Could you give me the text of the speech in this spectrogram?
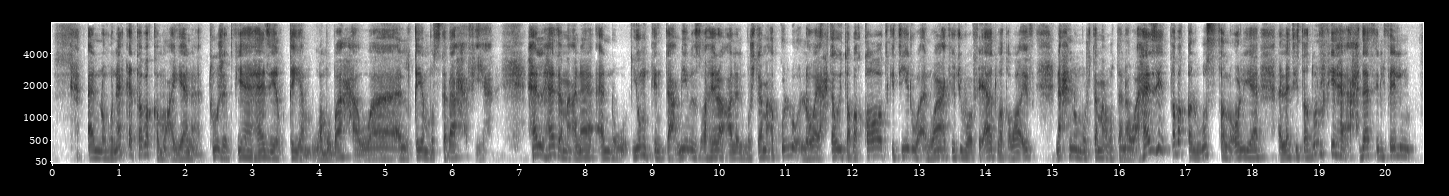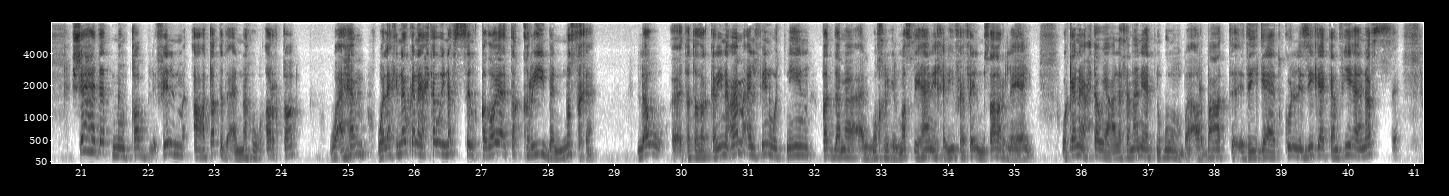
أن هناك طبقة معينة توجد فيها هذه القيم ومباحة والقيم مستباحة فيها. هل هذا معناه أنه يمكن تعميم الظاهرة على المجتمع كله اللي هو يحتوي طبقات كتير وأنواع كتير وفئات وطوائف نحن مجتمع متنوع. هذه الطبقة الوسطى العليا التي تدور فيها أحداث الفيلم شهدت من قبل. فيلم أعتقد أنه أرقى وأهم ولكنه كان يحتوي نفس القضايا تقريبا نسخة. لو تتذكرين عام 2002 قدم المخرج المصري هاني خليفة فيلم سهر الليالي وكان يحتوي على ثمانية نجوم بأربعة زيجات كل زيجة كان فيها نفس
